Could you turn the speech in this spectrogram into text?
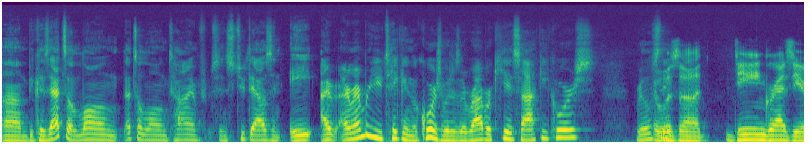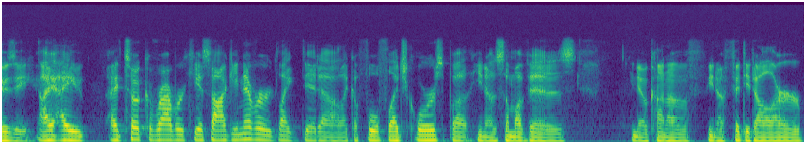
Um, because that's a long that's a long time since 2008. I, I remember you taking a course. What is it, a Robert Kiyosaki course? Real estate. It was uh, Dean Graziosi. I, I I took Robert Kiyosaki. Never like did uh, like a full fledged course, but you know some of his, you know, kind of you know fifty dollar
